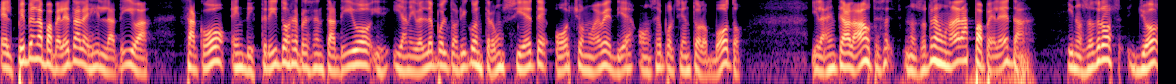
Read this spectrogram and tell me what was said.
El PIB en la papeleta legislativa sacó en distritos representativos y, a nivel de Puerto Rico entre un 7, 8, 9, 10, 11% de los votos. Y la gente habla, ah, nosotros es una de las papeletas y nosotros, yo,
